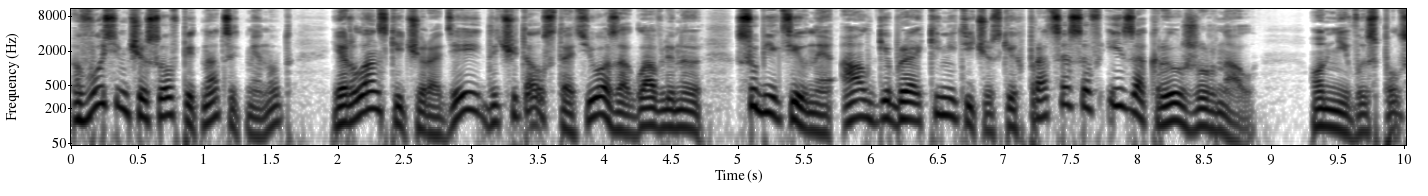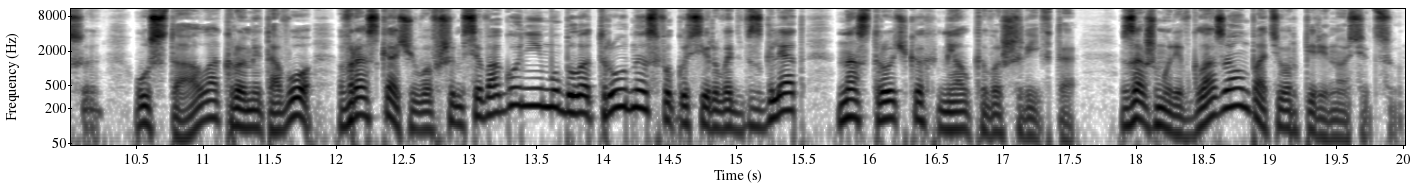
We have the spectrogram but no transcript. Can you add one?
В 8 часов 15 минут ирландский чародей дочитал статью, озаглавленную «Субъективная алгебра кинетических процессов» и закрыл журнал. Он не выспался, устал, а кроме того, в раскачивавшемся вагоне ему было трудно сфокусировать взгляд на строчках мелкого шрифта. Зажмурив глаза, он потер переносицу.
